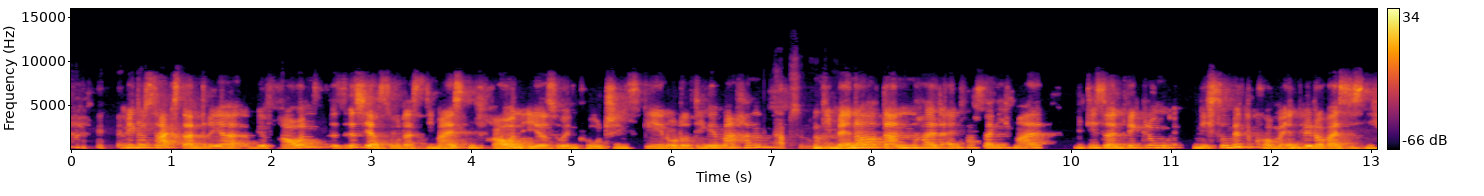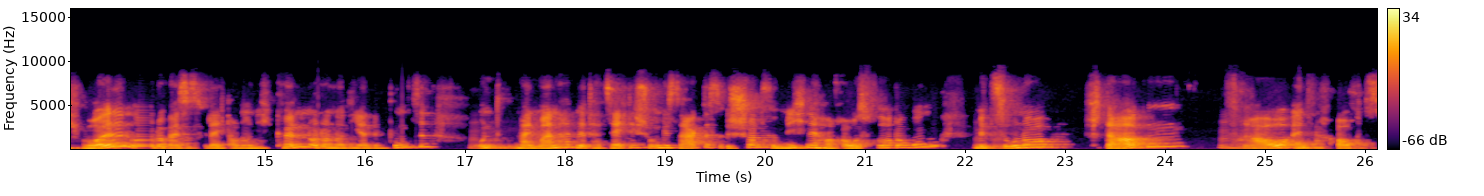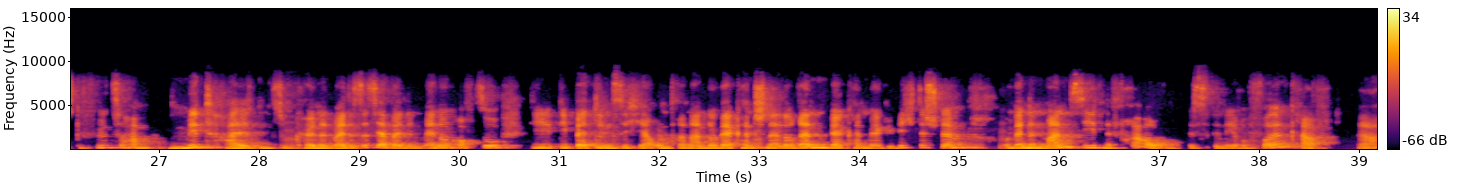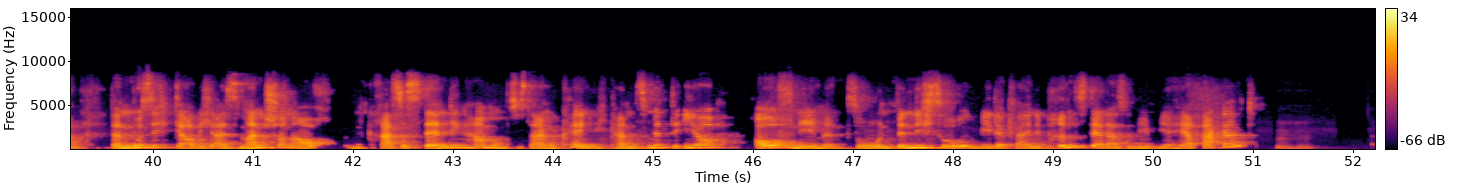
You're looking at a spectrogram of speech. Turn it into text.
wie du sagst, Andrea, wir Frauen, es ist ja so, dass die meisten Frauen eher so in Coachings gehen oder Dinge machen Absolut. und die Männer dann halt einfach, sage ich mal, mit dieser Entwicklung nicht so mitkommen. Entweder weil sie es nicht wollen oder weil sie es vielleicht auch noch nicht können oder noch nie an dem Punkt sind. Und mhm. mein Mann hat mir tatsächlich schon gesagt, das ist schon für mich eine Herausforderung, mit so einer starken Mhm. Frau einfach auch das Gefühl zu haben, mithalten zu mhm. können. Weil das ist ja bei den Männern oft so, die, die betteln sich ja untereinander. Wer kann mhm. schneller rennen, wer kann mehr Gewichte stemmen. Und wenn ein Mann sieht, eine Frau ist in ihrer vollen Kraft, ja, dann muss ich, glaube ich, als Mann schon auch ein krasses Standing haben, um zu sagen, okay, ich kann es mit ihr aufnehmen, so und bin nicht so irgendwie der kleine Prinz, der da so neben ihr her dackelt. Mhm.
